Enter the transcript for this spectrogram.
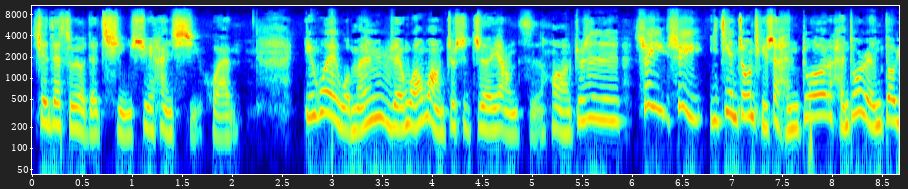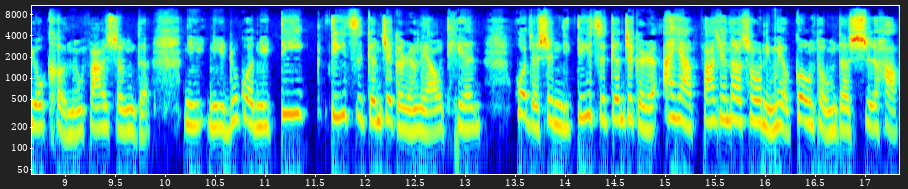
现在所有的情绪和喜欢，因为我们人往往就是这样子哈，就是所以所以一见钟情是很多很多人都有可能发生的。你你如果你第一。第一次跟这个人聊天，或者是你第一次跟这个人，哎呀，发现到说你们有共同的嗜好，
